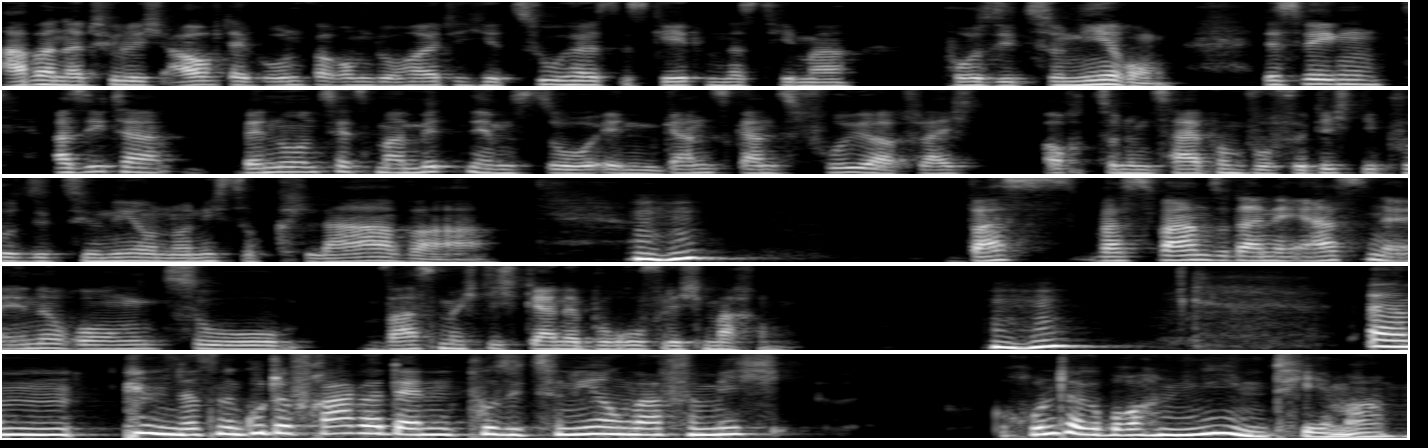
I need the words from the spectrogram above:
Aber natürlich auch der Grund, warum du heute hier zuhörst. Es geht um das Thema Positionierung. Deswegen, Asita, wenn du uns jetzt mal mitnimmst, so in ganz, ganz früher, vielleicht auch zu einem Zeitpunkt, wo für dich die Positionierung noch nicht so klar war. Mhm. Was, was waren so deine ersten Erinnerungen zu, was möchte ich gerne beruflich machen? Mhm. Ähm, das ist eine gute Frage, denn Positionierung war für mich runtergebrochen nie ein Thema.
